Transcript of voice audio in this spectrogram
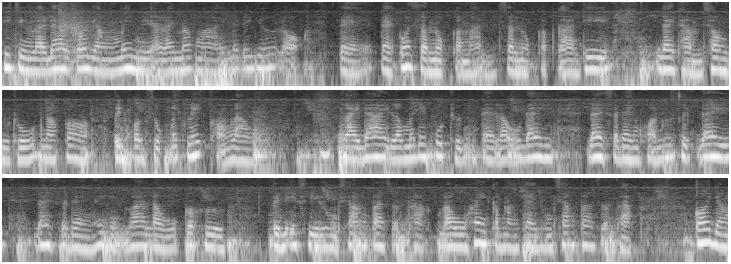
ที่จริงรายได้ก็ยังไม่มีอะไรมากมายไม่ได้เยอะหรอก แต่แต่ก็สนุกกับมันสนุกกับการที่ได้ทำช่อง YouTube แล้วก็เป็นความสุขเล็กๆของเรา รายได้เราไม่ได้พูดถึง แต่เราได้ได้แสดงความรู้สึกได้ได้แสดงให้เห็นว่าเราก็คือเป็นเอฟซีลุงช่างป้าสวนผัก เราให้กำลังใจลุงช่างป้าสวนผัก ก็ยัง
